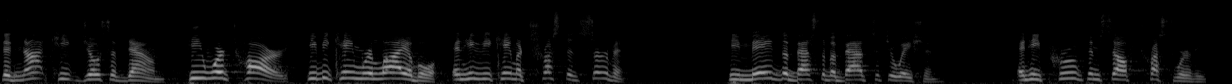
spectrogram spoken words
did not keep Joseph down. He worked hard, he became reliable, and he became a trusted servant. He made the best of a bad situation, and he proved himself trustworthy.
